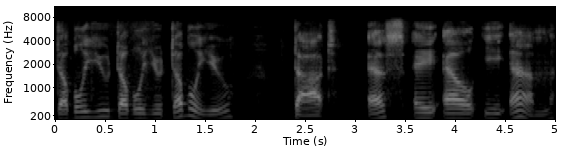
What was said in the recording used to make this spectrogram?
www.salemevlutheran.org.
